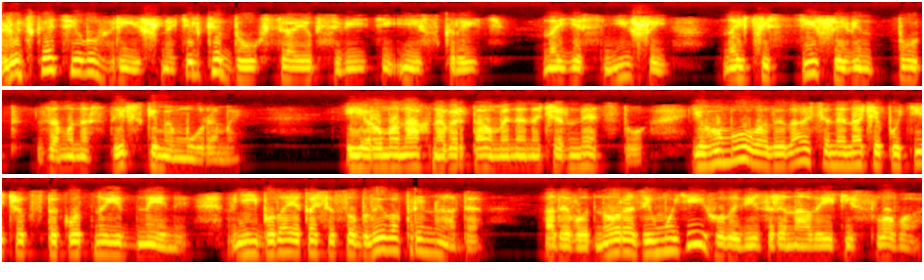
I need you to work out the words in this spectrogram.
Людське тіло грішне, тільки дух сяє в світі і іскрить. Найясніший, найчистіший він тут, за монастирськими мурами. І Єромонах навертав мене на чернецтво. Його мова лилася, неначе потічок спекотної днини. В ній була якась особлива принада, але воднораз і в моїй голові зринали якісь слова.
